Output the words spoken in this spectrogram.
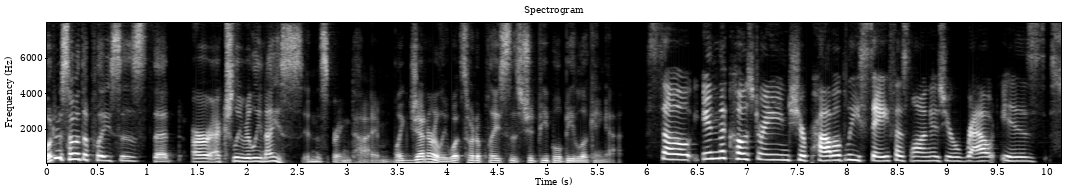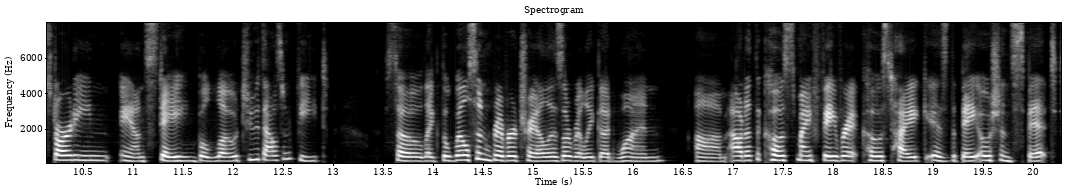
What are some of the places that are actually really nice in the springtime? Like, generally, what sort of places should people be looking at? So, in the Coast Range, you're probably safe as long as your route is starting and staying below 2,000 feet. So, like the Wilson River Trail is a really good one. Um, out at the coast, my favorite coast hike is the Bayocean Spit.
